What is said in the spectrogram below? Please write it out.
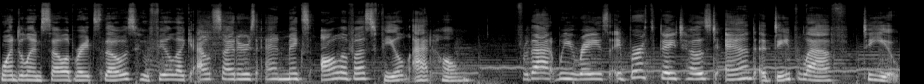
Gwendoline celebrates those who feel like outsiders and makes all of us feel at home. For that, we raise a birthday toast and a deep laugh to you.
